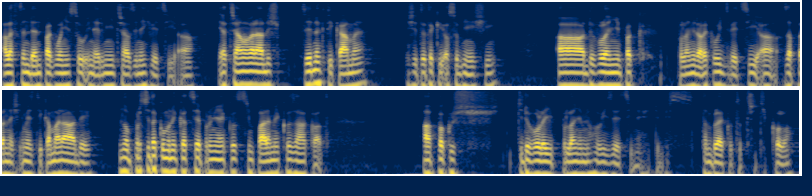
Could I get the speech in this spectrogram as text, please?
Ale v ten den pak oni jsou i nervní třeba z jiných věcí a já třeba mám rád, když se jednak tykáme, že to je taky osobnější a dovolení pak podle mě daleko víc věcí a zapadneš i mezi ty kamarády. No prostě ta komunikace je pro mě jako s tím párem jako základ. A pak už ti dovolí podle mě mnoho víc věcí, než kdyby tam bylo jako to třetí kolo.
